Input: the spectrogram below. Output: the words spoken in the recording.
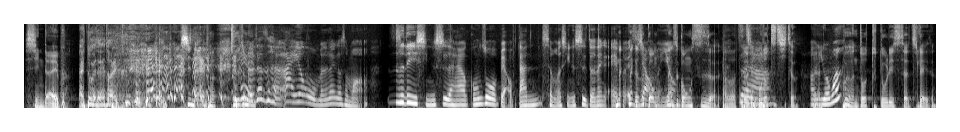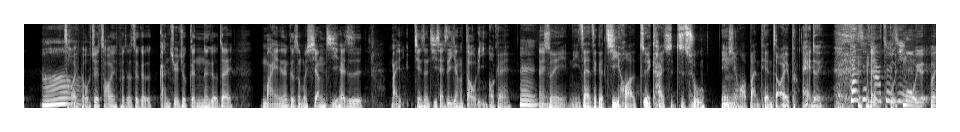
新的 app。哎，对对对，新的 app。他有一阵子很爱用我们那个什么。日历形式，还有工作表单什么形式的那个 app，那个是公，那是公司的。他说：“对啊，我都自己的。”哦，有吗？会有很多 to do list 之类的。哦，找 app，我觉得找 app 的这个感觉就跟那个在买那个什么相机还是买健身器材是一样的道理。OK，嗯，所以你在这个计划最开始之初，你先花半天找 app。哎，对。但是他最近莫约不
